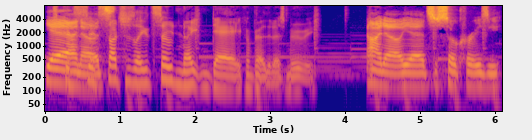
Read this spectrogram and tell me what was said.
Yeah, it's, I know. It's, it's such as like it's so night and day compared to this movie. I know, yeah, it's just so crazy.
